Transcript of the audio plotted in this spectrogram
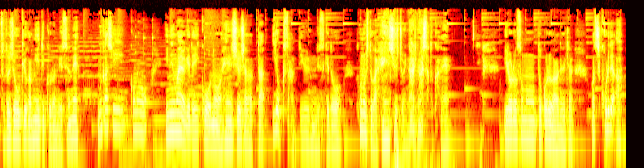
ちょっと状況が見えてくるんですよね。昔、この犬眉毛で行こうの編集者だったイオクさんって言うんですけど、その人が編集長になりましたとかね。いろいろそのところが出てきた。私これで、あ、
